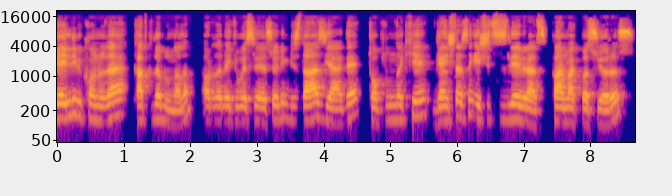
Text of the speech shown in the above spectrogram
belli bir konuda katkıda bulunalım. Orada da belki bu vesileyle söyleyeyim. Biz daha ziyade toplumdaki gençler arasındaki eşitsizliğe biraz parmak basıyoruz.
